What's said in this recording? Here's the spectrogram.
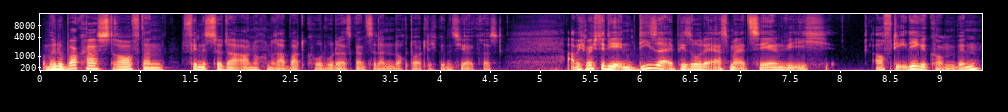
Und wenn du Bock hast drauf, dann findest du da auch noch einen Rabattcode, wo du das Ganze dann doch deutlich günstiger kriegst. Aber ich möchte dir in dieser Episode erstmal erzählen, wie ich auf die Idee gekommen bin,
